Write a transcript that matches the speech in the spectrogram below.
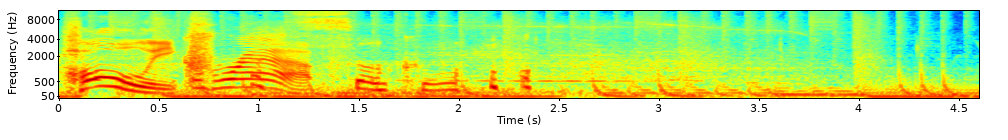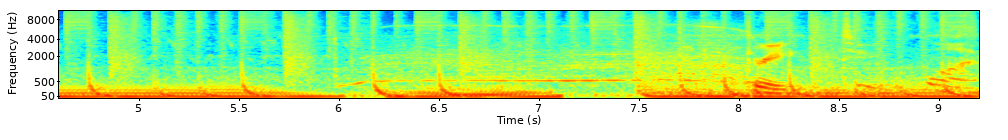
Holy crap! so cool. Three, two, one.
